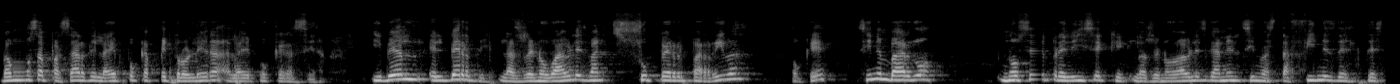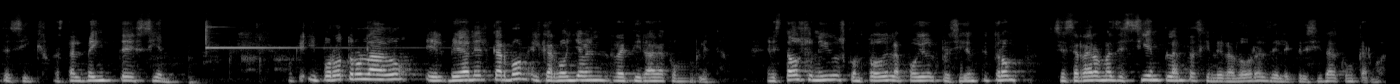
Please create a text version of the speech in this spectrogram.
Vamos a pasar de la época petrolera a la época gasera. Y vean el verde, las renovables van súper para arriba, ¿ok? Sin embargo, no se predice que las renovables ganen sino hasta fines de, este ciclo, hasta el 2100. Y por otro lado, el, vean el carbón, el carbón ya en retirada completa. En Estados Unidos, con todo el apoyo del presidente Trump, se cerraron más de 100 plantas generadoras de electricidad con carbón.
